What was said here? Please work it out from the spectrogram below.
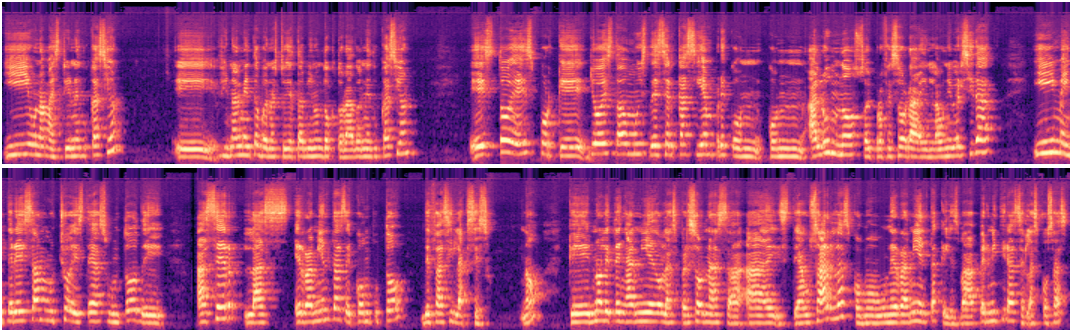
y una maestría en educación. Eh, finalmente, bueno, estudié también un doctorado en educación. Esto es porque yo he estado muy de cerca siempre con, con alumnos, soy profesora en la universidad y me interesa mucho este asunto de hacer las herramientas de cómputo de fácil acceso, ¿no? Que no le tengan miedo las personas a, este, a usarlas como una herramienta que les va a permitir hacer las cosas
